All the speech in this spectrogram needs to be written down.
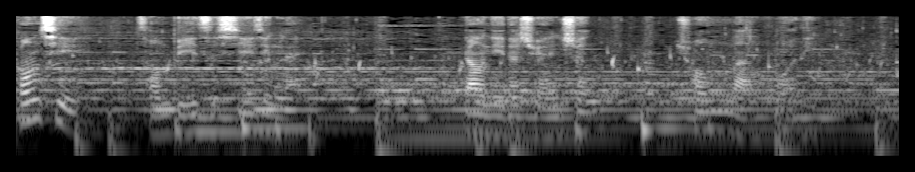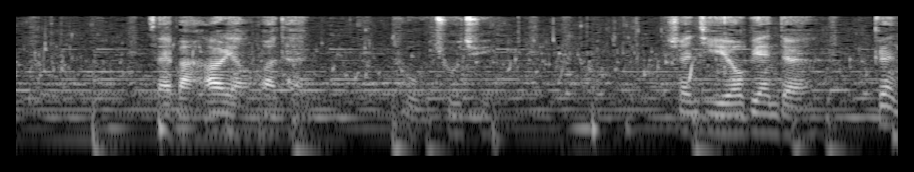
空气从鼻子吸进来，让你的全身充满活力，再把二氧化碳吐出去，身体又变得更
